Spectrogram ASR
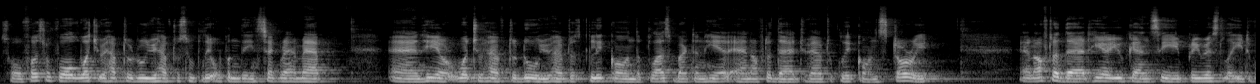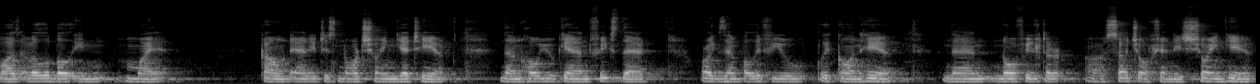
So first of all, what you have to do, you have to simply open the Instagram app and here what you have to do, you have to click on the plus button here and after that you have to click on story and after that here you can see previously it was available in my account and it is not showing yet here then how you can fix that? For example if you click on here then no filter uh, search option is showing here.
